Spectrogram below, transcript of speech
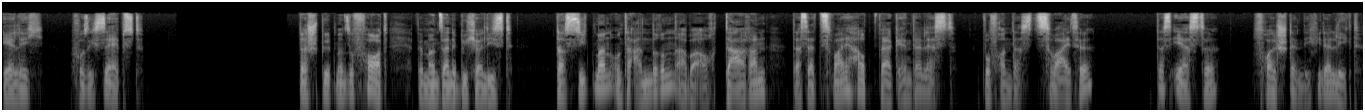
ehrlich vor sich selbst. Das spürt man sofort, wenn man seine Bücher liest. Das sieht man unter anderem aber auch daran, dass er zwei Hauptwerke hinterlässt, wovon das zweite das erste vollständig widerlegt.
